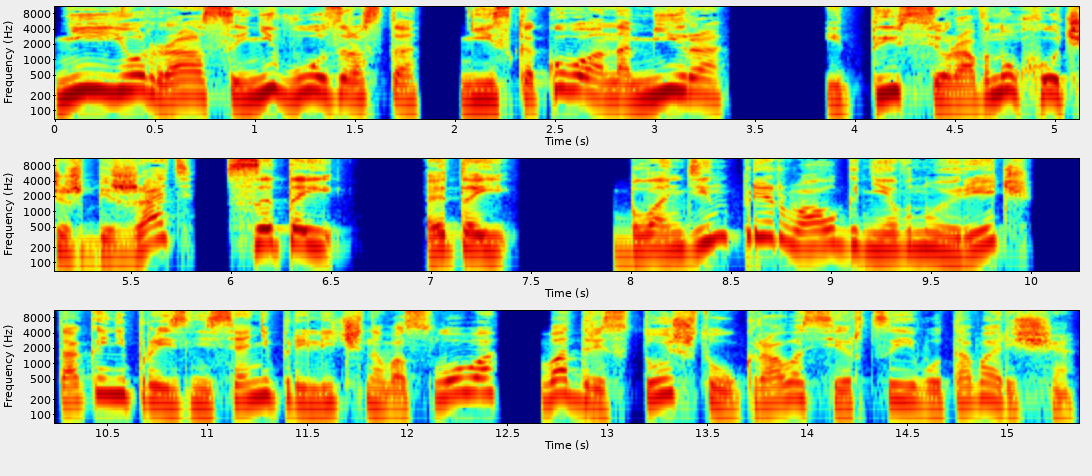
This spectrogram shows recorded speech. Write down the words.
Ни ее расы, ни возраста, ни из какого она мира. И ты все равно хочешь бежать с этой... этой...» Блондин прервал гневную речь, так и не произнеся неприличного слова в адрес той, что украла сердце его товарища.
